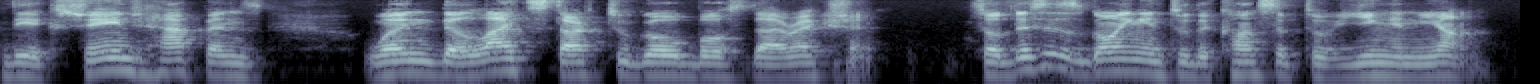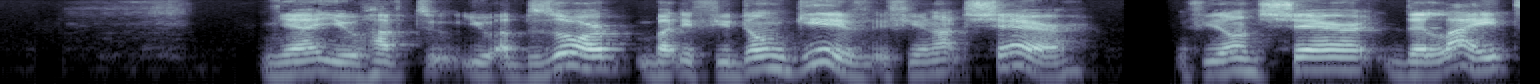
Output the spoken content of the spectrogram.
The exchange happens when the lights start to go both direction. So this is going into the concept of yin and yang. Yeah you have to you absorb but if you don't give if you not share if you don't share the light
